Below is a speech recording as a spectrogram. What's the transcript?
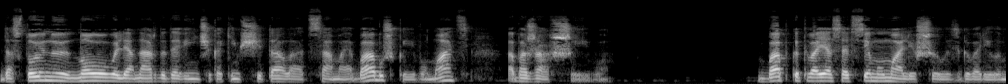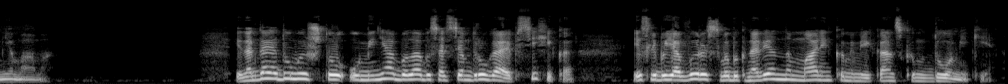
достойную нового Леонардо да Винчи, каким считала отца моя бабушка, его мать, обожавшая его. «Бабка твоя совсем ума лишилась», — говорила мне мама. Иногда я думаю, что у меня была бы совсем другая психика, если бы я вырос в обыкновенном маленьком американском домике —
